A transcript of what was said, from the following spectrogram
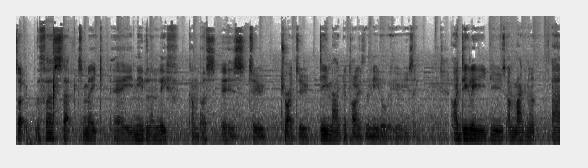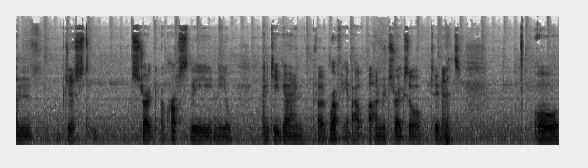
So, the first step to make a needle and leaf compass is to try to demagnetize the needle that you're using. Ideally, you'd use a magnet and just stroke across the needle and keep going for roughly about 100 strokes or two minutes. Or,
